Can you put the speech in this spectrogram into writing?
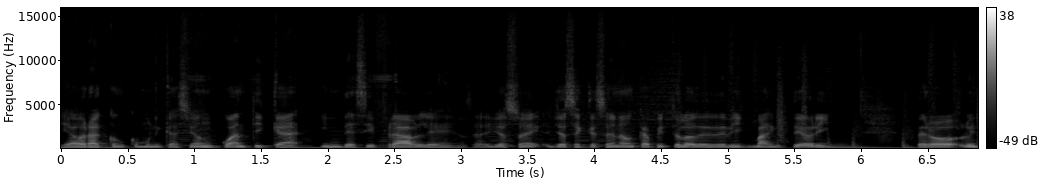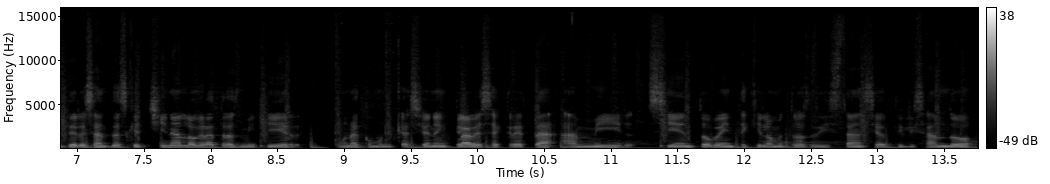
y ahora con comunicación cuántica indescifrable. Yo, soy, yo sé que suena un capítulo de The Big Bang Theory, pero lo interesante es que China logra transmitir una comunicación en clave secreta a 1120 kilómetros de distancia utilizando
